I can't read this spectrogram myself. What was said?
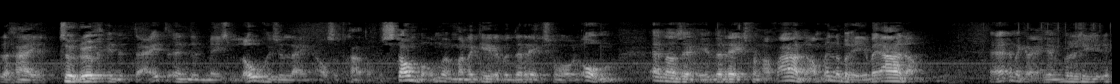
Dan ga je terug in de tijd. En de meest logische lijn als het gaat om een stamboom. Maar dan keren we de reeks gewoon om. En dan zeg je de reeks vanaf Adam. En dan begin je bij Adam. En dan krijg je precies.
